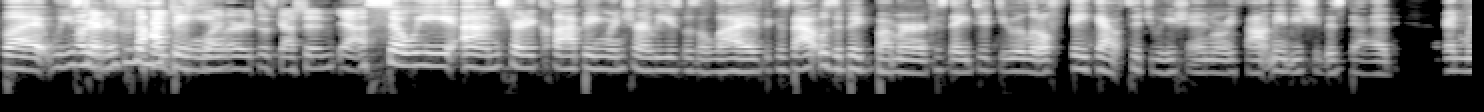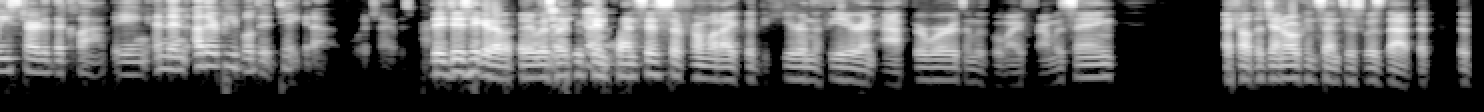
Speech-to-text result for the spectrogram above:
But we Oh started yeah, this is a major spoiler discussion. Yeah. So we um, started clapping when Charlize was alive because that was a big bummer because they did do a little fake out situation where we thought maybe she was dead, and we started the clapping, and then other people did take it up, which I was proud. They of. did take it up, but it was Good, like the good. consensus of from what I could hear in the theater and afterwards, and with what my friend was saying. I felt the general consensus was that the the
